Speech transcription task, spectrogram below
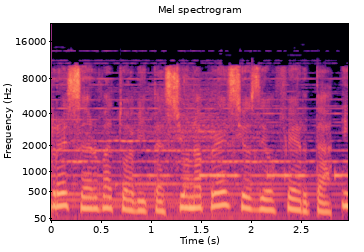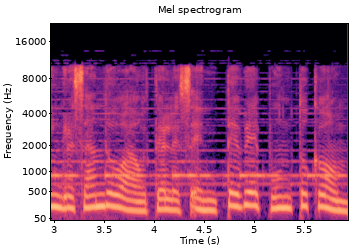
Reserva tu habitación a precios de oferta ingresando a hotelesentv.com.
